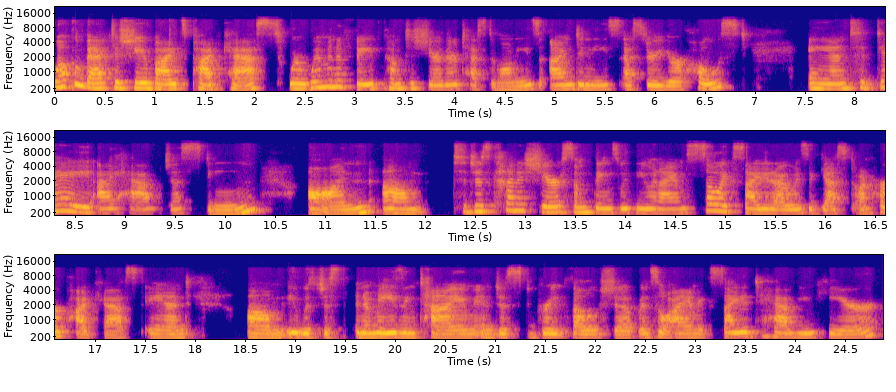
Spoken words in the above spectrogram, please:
Welcome back to She Abides podcast, where women of faith come to share their testimonies. I'm Denise Esther, your host. And today I have Justine on um, to just kind of share some things with you. And I am so excited. I was a guest on her podcast, and um, it was just an amazing time and just great fellowship. And so I am excited to have you here.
